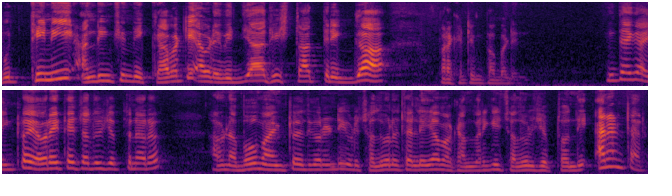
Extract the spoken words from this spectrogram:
బుద్ధిని అందించింది కాబట్టి ఆవిడ విద్యాధిష్టాత్రిగా ప్రకటింపబడింది. అంతేగా ఇంట్లో ఎవరైతే చదువు చెప్తున్నారో ఆవిడ అబ్బో మా ఇంట్లో ఎదుగురండి ఇవి చదువుల తల్లిగా మాకు అందరికీ చదువులు చెప్తోంది అని అంటారు.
